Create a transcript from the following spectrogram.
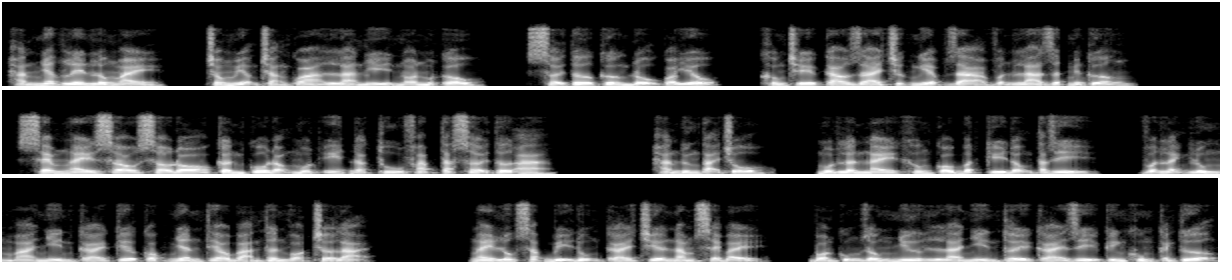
Hắn nhấc lên lông mày, trong miệng chẳng qua là nhỉ non một câu, sợi tơ cường độ quá yếu, khống chế cao giai chức nghiệp giả vẫn là rất miễn cưỡng. Xem ngày sau sau đó cần cô động một ít đặc thù pháp tắc sợi tơ a hắn đứng tại chỗ, một lần này không có bất kỳ động tác gì, vẫn lạnh lùng mà nhìn cái kia cóc nhân theo bản thân vọt trở lại. Ngay lúc sắp bị đụng cái chia năm xẻ bảy, bọn cũng giống như là nhìn thấy cái gì kinh khủng cảnh tượng,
